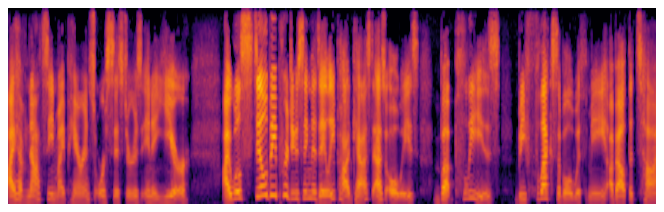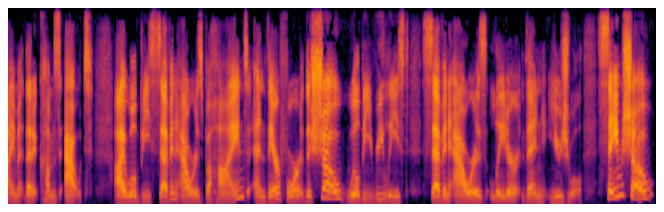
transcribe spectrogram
I have not seen my parents or sisters in a year. I will still be producing the daily podcast as always, but please be flexible with me about the time that it comes out. I will be seven hours behind, and therefore the show will be released seven hours later than usual. Same show,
